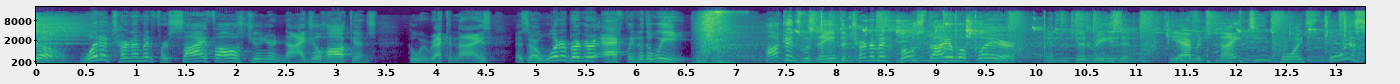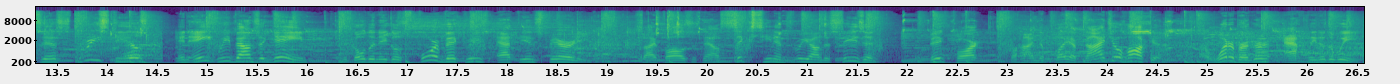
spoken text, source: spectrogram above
So, what a tournament for Cy Falls junior Nigel Hawkins, who we recognize as our Whataburger Athlete of the Week. Hawkins was named the tournament most valuable player, and for good reason. He averaged 19 points, 4 assists, 3 steals, and 8 rebounds a game in the Golden Eagles' 4 victories at the Insperity. Cy Falls is now 16 and 3 on the season, in big part behind the play of Nigel Hawkins, our Whataburger Athlete of the Week.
